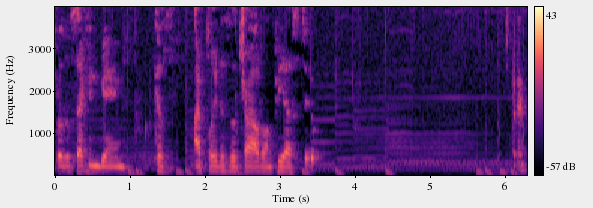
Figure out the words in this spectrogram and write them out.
for the second game because I played as a child on PS2. Fair.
